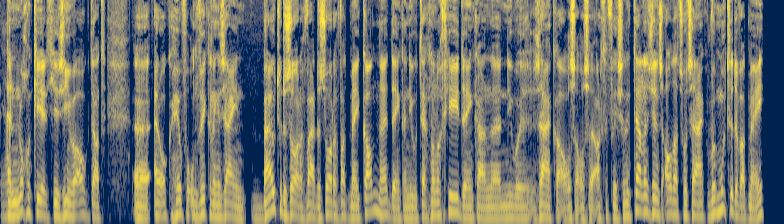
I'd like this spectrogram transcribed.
Ja. En nog een keertje zien we ook dat er ook heel veel ontwikkelingen zijn buiten de zorg, waar de zorg wat mee kan. Denk aan nieuwe technologie, denk aan uh, nieuwe zaken als, als artificial intelligence, al dat soort zaken. We moeten er wat mee.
